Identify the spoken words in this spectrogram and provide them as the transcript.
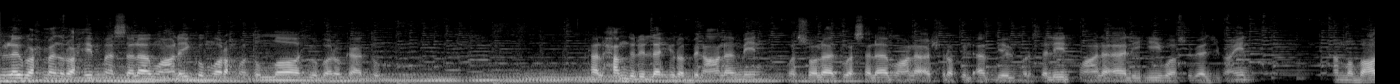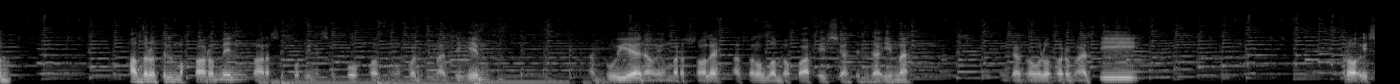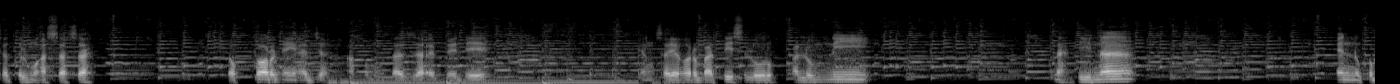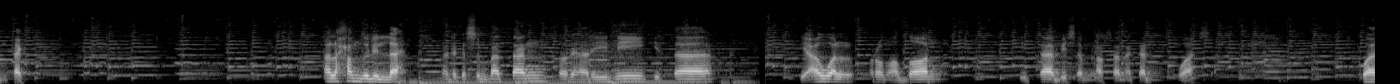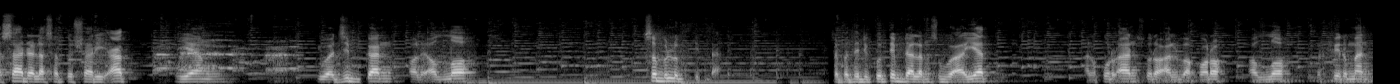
Bismillahirrahmanirrahim. Assalamualaikum warahmatullahi wabarakatuh. Alhamdulillahi rabbil alamin wassalatu wassalamu ala asyrafil anbiya'il mursalin wa ala alihi wa sahbihi ajma'in. Amma ba'd. Hadratil muhtaramin para sepuhin sepuh wa muqaddimatihim Abu ya nawi umar soleh atallahu baqa fi syahatin daimah ingkang kawula hormati Ra'isatul Muassasah Dr. Nyai Hajah Aku Mumtazah MPD yang saya hormati seluruh alumni Nahdina Nukumtek Alhamdulillah pada kesempatan sore hari ini kita di awal Ramadan kita bisa melaksanakan puasa puasa adalah satu syariat yang diwajibkan oleh Allah sebelum kita. Seperti dikutip dalam sebuah ayat Al-Quran surah Al-Baqarah Allah berfirman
